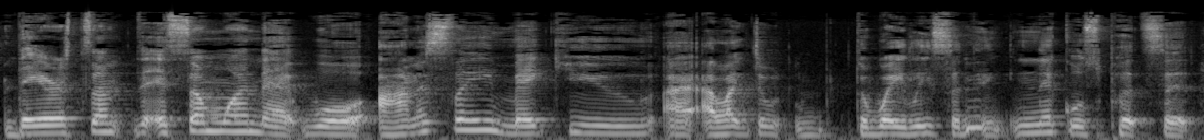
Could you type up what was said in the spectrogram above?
there's some it's someone that will honestly make you I, I, like the, the way lisa nichols puts it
